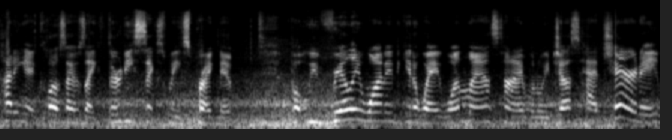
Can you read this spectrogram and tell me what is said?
cutting it close. I was like 36 weeks pregnant. But we really wanted to get away one last time when we just had Charity.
